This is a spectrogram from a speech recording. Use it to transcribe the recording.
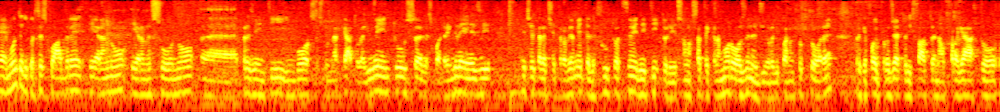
eh, molte di queste squadre erano, erano e sono eh, presenti in borsa sul mercato, la Juventus, le squadre inglesi, eccetera, eccetera. Ovviamente le fluttuazioni dei titoli sono state clamorose nel giro di 48 ore, perché poi il progetto di fatto è naufragato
